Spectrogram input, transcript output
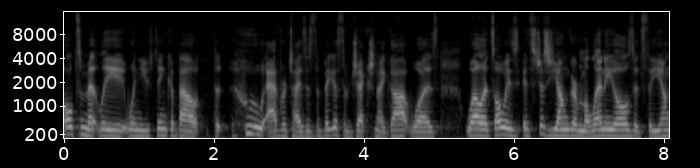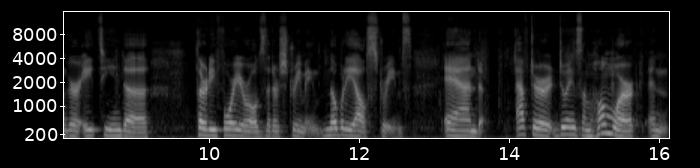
ultimately, when you think about the, who advertises, the biggest objection I got was, well, it's always it's just younger millennials. It's the younger 18 to 34 year olds that are streaming. Nobody else streams. And after doing some homework, and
